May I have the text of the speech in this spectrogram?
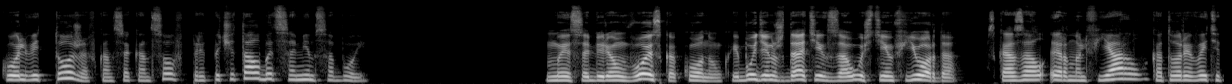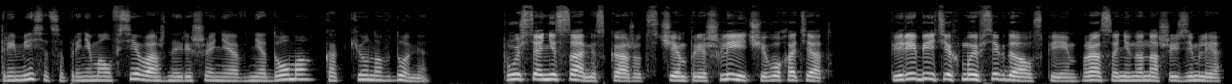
Коль ведь тоже, в конце концов, предпочитал быть самим собой. «Мы соберем войско, конунг, и будем ждать их за устьем фьорда», сказал Эрнольф Ярл, который в эти три месяца принимал все важные решения вне дома, как Кюна в доме. «Пусть они сами скажут, с чем пришли и чего хотят. Перебить их мы всегда успеем, раз они на нашей земле,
